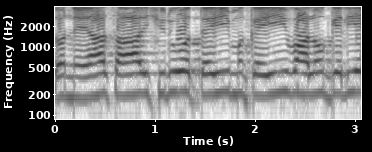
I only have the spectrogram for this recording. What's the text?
तो नया साल शुरू होते ही मकई वालों के लिए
